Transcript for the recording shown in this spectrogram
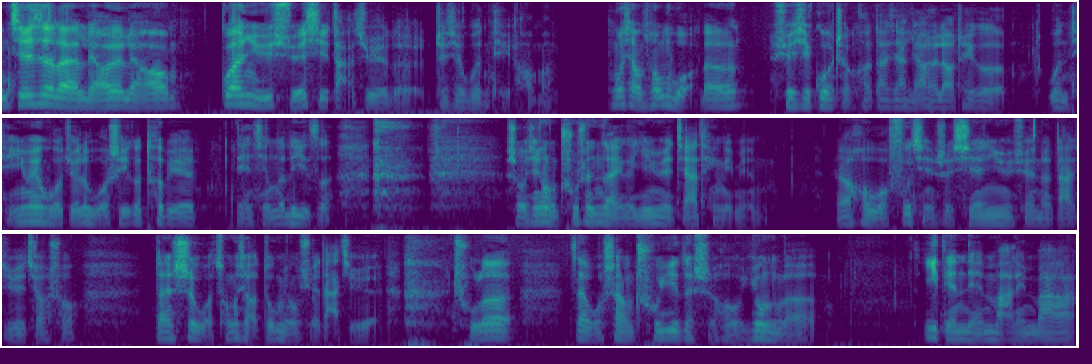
们接下来聊一聊关于学习打击乐的这些问题，好吗？我想从我的学习过程和大家聊一聊这个问题，因为我觉得我是一个特别典型的例子。首先，我出生在一个音乐家庭里面，然后我父亲是西安音乐学院的打击乐教授，但是我从小都没有学打击乐，除了在我上初一的时候用了一点点马林巴，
